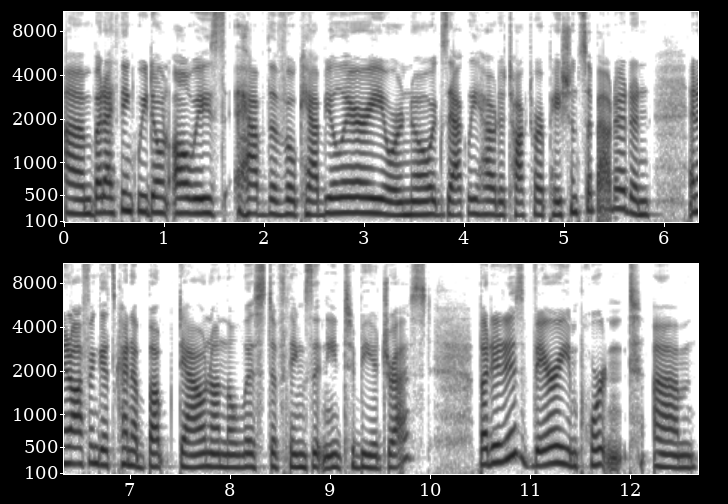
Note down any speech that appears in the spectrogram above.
Um, but I think we don't always have the vocabulary or know exactly how to talk to our patients about it. And, and it often gets kind of bumped down on the list of things that need to be addressed. But it is very important. Um,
